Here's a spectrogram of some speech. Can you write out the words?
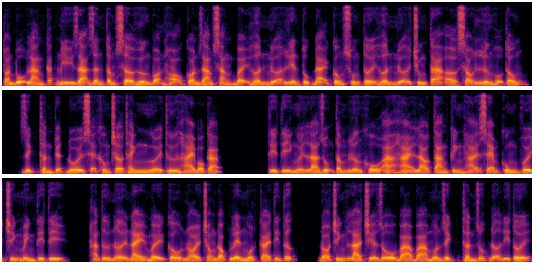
Toàn bộ làng cắt nỉ dạ dân tâm sở hướng bọn họ còn dám sằng bậy hơn nữa liên tục đại công xuống tới hơn nữa chúng ta ở sau lưng hộ tống, dịch thần tuyệt đối sẽ không trở thành người thứ hai bỏ cạp. Tỷ tỷ ngươi là dụng tâm lương khổ A Hải lão tảng kinh hãi xem cùng với chính mình tỷ tỷ, hắn từ nơi này mấy câu nói trong đọc lên một cái tin tức, đó chính là trịa rổ bà bà muốn dịch thần giúp đỡ đi tới,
